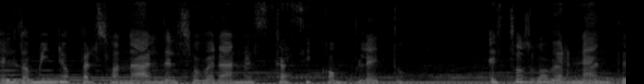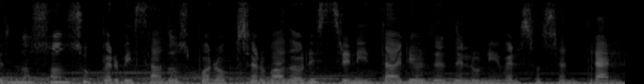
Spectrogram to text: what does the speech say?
El dominio personal del soberano es casi completo. Estos gobernantes no son supervisados por observadores trinitarios desde el universo central.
